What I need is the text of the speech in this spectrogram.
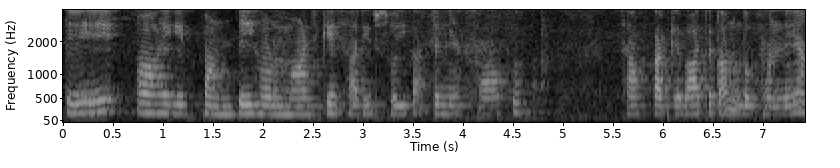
ਤੇ ਆ ਹੈਗੇ ਭਾਂਡੇ ਹੁਣ ਮਾਂਜ ਕੇ ਸਾਰੀ ਰਸੋਈ ਕਰ ਦਿੰਨੇ ਆ ਸਾਫ਼। ਸਾਫ਼ ਕਰਕੇ ਬਾਅਦ ਚ ਤੁਹਾਨੂੰ ਦਿਖਾਉਣੇ ਆ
